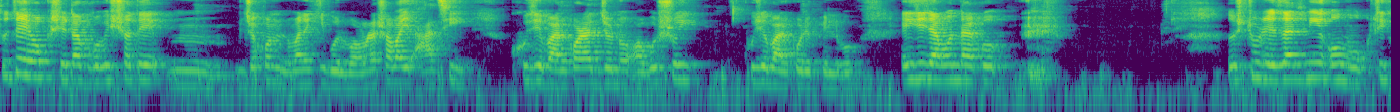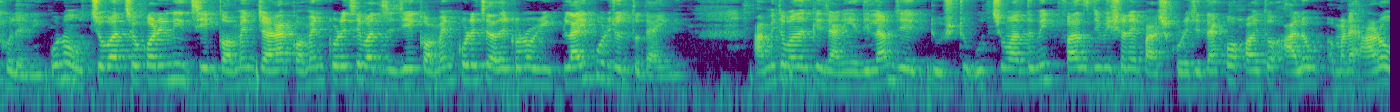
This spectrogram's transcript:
তো যাই হোক, সেটা ভবিষ্যতে যখন মানে কি বলব, আমরা সবাই আছি খুঁজে বার করার জন্য, অবশ্যই খুঁজে বার করে ফেলব। এই যে যেমন দেখো দুষ্টু রেজাল্ট নিয়ে ও মুখটি খোলেনি। কোনো উচ্চবাচ্য করেনি, যে কমেন্ট যারা কমেন্ট করেছে বা যে কমেন্ট করেছে তাদের কোনো রিপ্লাই পর্যন্ত দেয়নি। আমি তোমাদেরকে জানিয়ে দিলাম যে দুষ্টু উচ্চ মাধ্যমিক ফার্স্ট ডিভিশনে পাশ করেছে। দেখো, হয়তো আলো মানে আরও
